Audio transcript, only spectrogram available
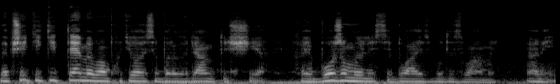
Напишіть, які теми вам хотілося б розглянути ще. Хай Божа милість і благість буде з вами. Амінь.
